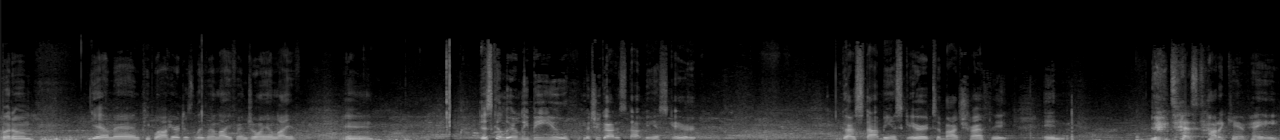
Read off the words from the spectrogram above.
But um, yeah, man, people out here just living life, enjoying life, and this could literally be you. But you gotta stop being scared. You gotta stop being scared to buy traffic and test out a campaign.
